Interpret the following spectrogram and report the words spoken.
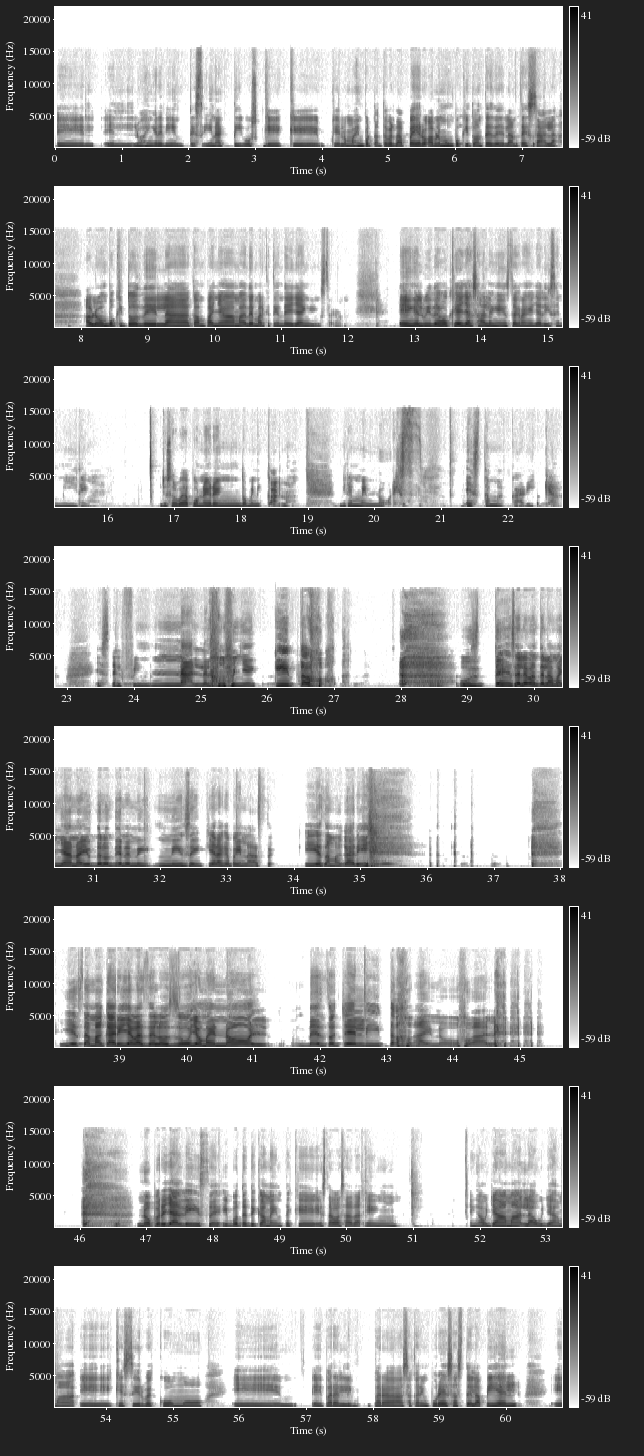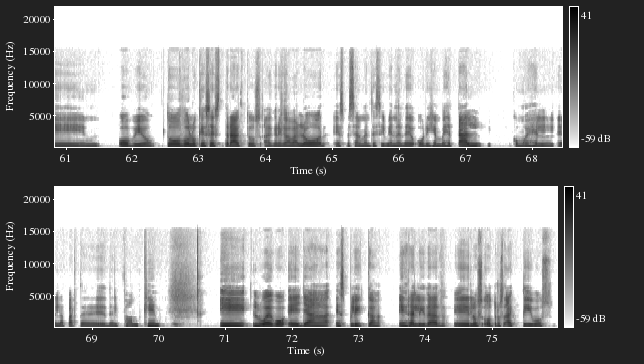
los ingredientes inactivos, que, que, que, es lo más importante, ¿verdad? Pero hablemos un poquito antes de la antesala. Hablemos un poquito de la campaña de marketing de ella en Instagram. En el video que ella sale en Instagram, ella dice, miren, yo se lo voy a poner en dominicano. Miren, menores, esta mascarilla es el final del muñequito. Usted se levanta en la mañana y usted no tiene ni, ni siquiera que peinarse. Y esa mascarilla. y esa mascarilla va a ser lo suyo, menor. De esos chelitos. Ay, no, vale. No, pero ella dice hipotéticamente que está basada en, en Auyama, la Auyama eh, que sirve como eh, eh, para, para, sacar impurezas de la piel. obvio, todo lo que es extractos agrega valor, especialmente si viene de origen vegetal, como es el, la parte del pumpkin. Y luego ella explica en realidad los otros activos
